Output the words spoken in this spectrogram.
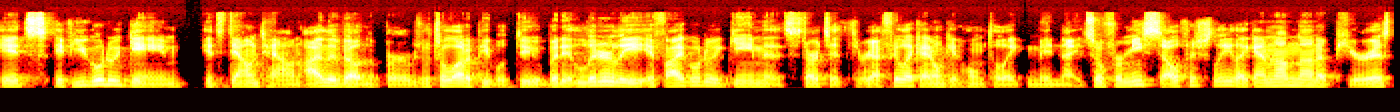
it's if you go to a game, it's downtown. I live out in the burbs, which a lot of people do, but it literally, if I go to a game that starts at three, I feel like I don't get home till like midnight. So for me, selfishly, like I'm, I'm not a purist.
